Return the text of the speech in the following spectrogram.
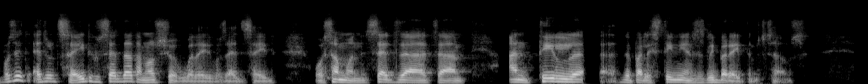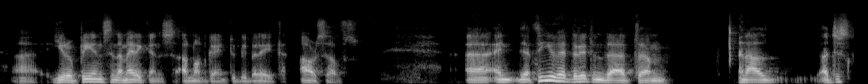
was it Edward Said who said that? I'm not sure whether it was Ed Said or someone said that um, until the Palestinians liberate themselves, uh, Europeans and Americans are not going to liberate ourselves. Uh, and I think you had written that, um, and I'll, I'll just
